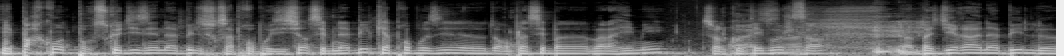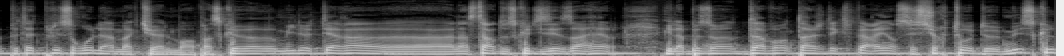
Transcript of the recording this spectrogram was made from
Et par contre, pour ce que disait Nabil sur sa proposition, c'est Nabil qui a proposé euh, de remplacer Ba- Brahimi sur le côté gauche. ça. Euh, bah, je dirais à Nabil euh, peut-être plus Roulam actuellement, parce qu'au milieu de terrain, euh, à l'instar de ce que disait Zahir, il a besoin davantage d'expérience et surtout de muscles.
